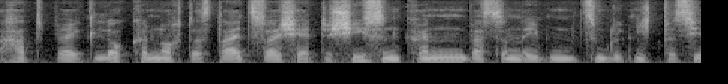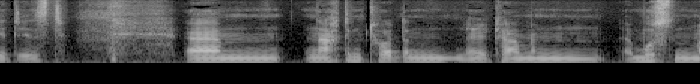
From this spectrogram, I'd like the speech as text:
Hartberg locker noch das 3-2 hätte schießen können, was dann eben zum Glück nicht passiert ist. Ähm, nach dem Tor dann äh, kamen, mussten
